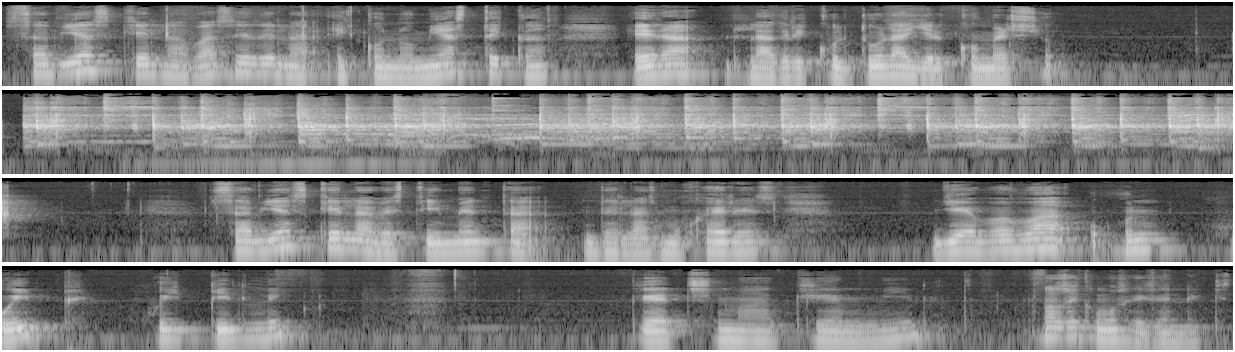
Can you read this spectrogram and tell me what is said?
¿Sabías que la base de la economía azteca era la agricultura y el comercio? ¿Sabías que la vestimenta de las mujeres llevaba un whip, whipidli, no sé cómo se dice en X,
